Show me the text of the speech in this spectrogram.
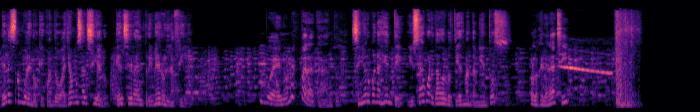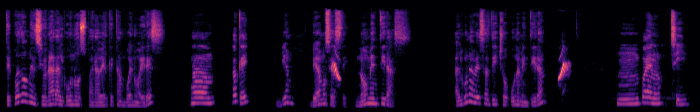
Él es tan bueno que cuando vayamos al cielo, Él será el primero en la fila. Bueno, no es para tanto. Señor buena gente, ¿y usted ha guardado los diez mandamientos? Por lo general, sí. ¿Te puedo mencionar algunos para ver qué tan bueno eres? Um, ok. Bien, veamos este. No mentirás. ¿Alguna vez has dicho una mentira? Mm, bueno, sí.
